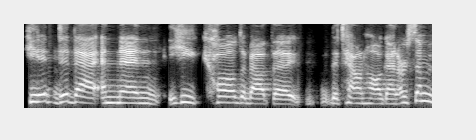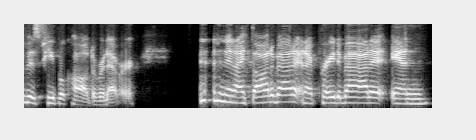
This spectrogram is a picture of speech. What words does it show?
he did that and then he called about the the town hall gun or some of his people called or whatever and I thought about it and I prayed about it. And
